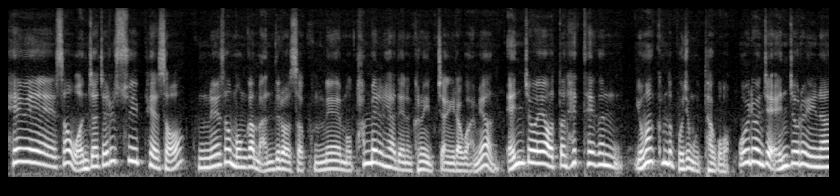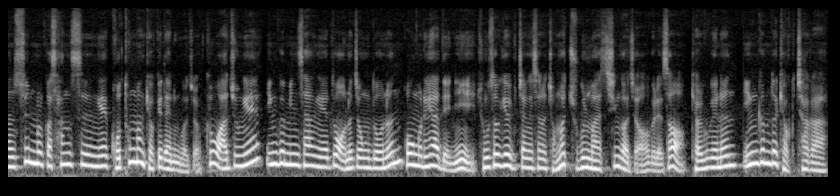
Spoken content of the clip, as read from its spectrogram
해외에서 원자재를 수입해서 국내에서 뭔가 만들어서 국내에 뭐 판매를 해야 되는 그런 입장이라고 하면 엔저의 어떤 혜택은 요만큼도 보지 못하고 오히려 이제 엔저로 인한 수입 물가 상승의 고통만 겪게 되는 거죠. 그 와중에 임금 인상에도 어느 정도는 호응을 해야 되니 중소기업 입장에서는 정말 죽을 맛인 거죠. 그래서 결국에는 임금도 격차가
